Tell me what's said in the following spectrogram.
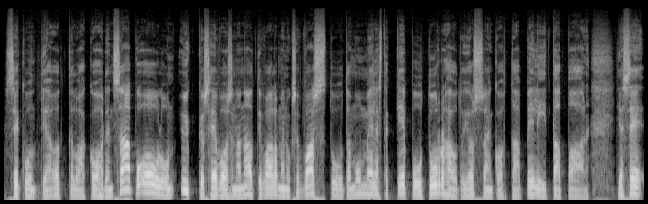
sekuntia ottelua kohden. Saapu Ouluun ykköshevosena, nautti valmennuksen vastuuta. Mun mielestä Kepu turhautui jossain kohtaa pelitapaan ja se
